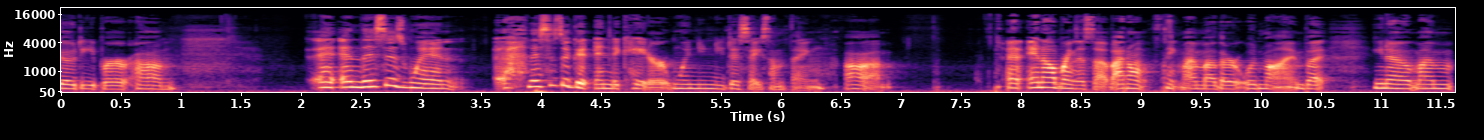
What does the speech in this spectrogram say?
go deeper. Um, and, and this is when this is a good indicator when you need to say something. Um, and, and, I'll bring this up. I don't think my mother would mind, but you know, my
